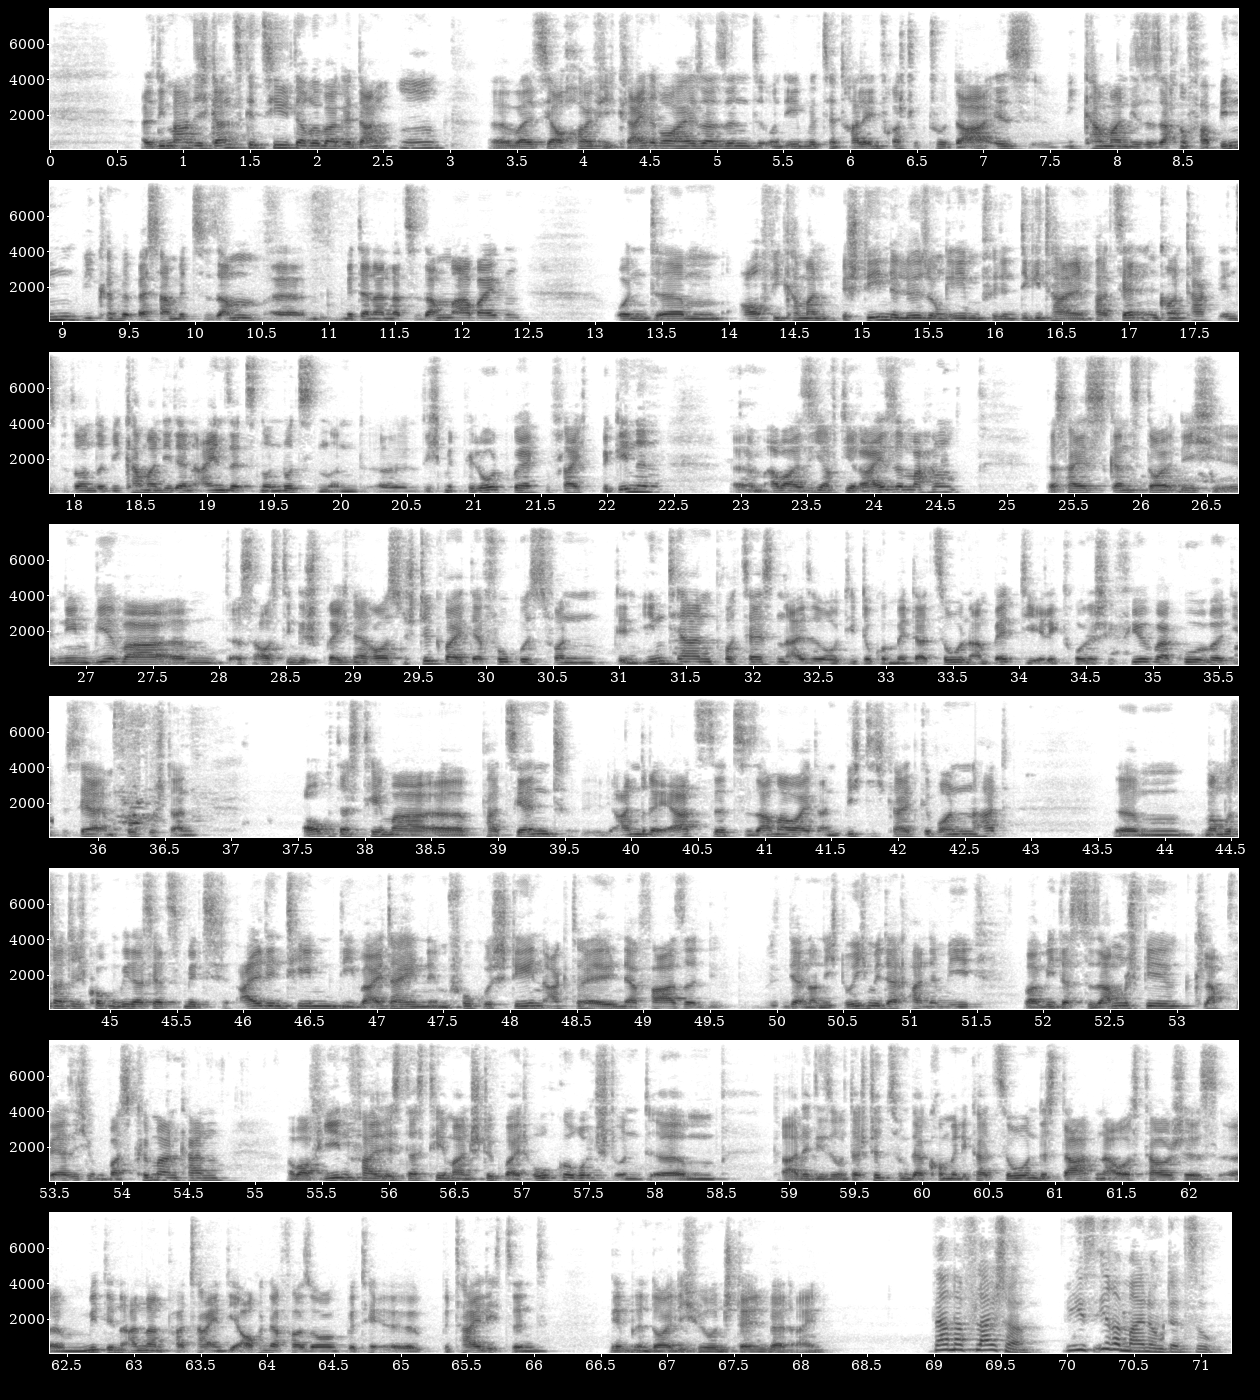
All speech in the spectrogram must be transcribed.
Also die machen sich ganz gezielt darüber Gedanken, weil es ja auch häufig kleinere Häuser sind und eben eine zentrale Infrastruktur da ist. Wie kann man diese Sachen verbinden? Wie können wir besser mit zusammen, äh, miteinander zusammenarbeiten? Und ähm, auch wie kann man bestehende Lösungen eben für den digitalen Patientenkontakt, insbesondere, wie kann man die denn einsetzen und nutzen und äh, sich mit Pilotprojekten vielleicht beginnen, ähm, aber sich auf die Reise machen das heißt, ganz deutlich äh, nehmen wir wahr, ähm, dass aus den Gesprächen heraus ein Stück weit der Fokus von den internen Prozessen, also die Dokumentation am Bett, die elektronische Viererkurve, die bisher im Fokus stand, auch das Thema äh, Patient, andere Ärzte, Zusammenarbeit an Wichtigkeit gewonnen hat. Ähm, man muss natürlich gucken, wie das jetzt mit all den Themen, die weiterhin im Fokus stehen, aktuell in der Phase, wir sind ja noch nicht durch mit der Pandemie, aber wie das Zusammenspiel klappt, wer sich um was kümmern kann. Aber auf jeden Fall ist das Thema ein Stück weit hochgerutscht und ähm, gerade diese Unterstützung der Kommunikation, des Datenaustausches äh, mit den anderen Parteien, die auch in der Versorgung bete äh, beteiligt sind, nimmt einen deutlich höheren Stellenwert ein. Werner Fleischer, wie ist Ihre Meinung dazu?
